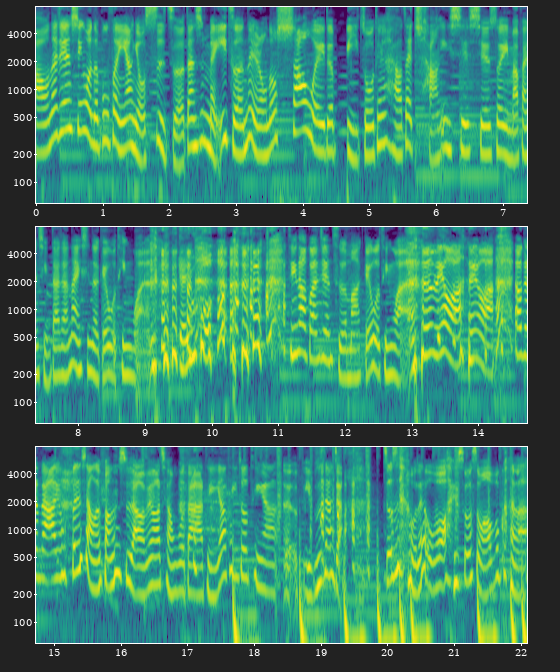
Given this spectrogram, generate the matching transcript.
好，那今天新闻的部分一样有四则，但是每一则内容都稍微的比昨天还要再长一些些，所以麻烦请大家耐心的给我听完。给我 听到关键词了吗？给我听完。没有啊，没有啊，要跟大家用分享的方式啊，我没有要强迫大家听，要听就听啊。呃，也不是这样讲。就是 我在我不知道还说什么，不管了。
